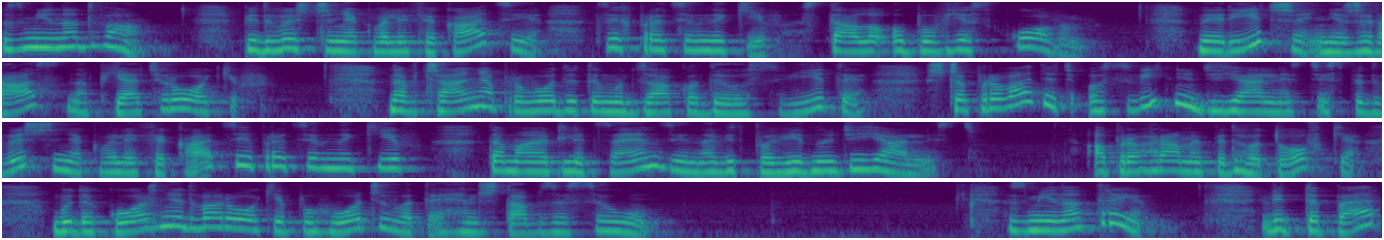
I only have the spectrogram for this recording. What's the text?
Зміна 2. Підвищення кваліфікації цих працівників стало обов'язковим не рідше, ніж раз на 5 років. Навчання проводитимуть заклади освіти, що проводять освітню діяльність із підвищення кваліфікації працівників та мають ліцензії на відповідну діяльність. А програми підготовки буде кожні два роки погоджувати Генштаб ЗСУ. Зміна 3. Відтепер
